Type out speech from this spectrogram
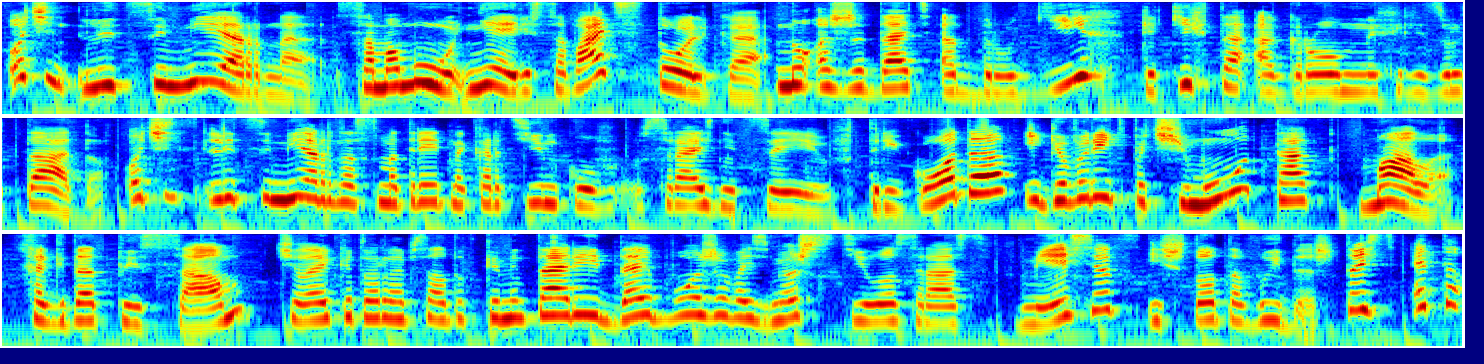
очень лицемерно самому не рисовать столько, но ожидать от других каких-то огромных результатов. Очень лицемерно смотреть на картинку с разницей в три года и говорить, почему так мало, когда ты сам, человек, который написал этот комментарий, дай боже, возьмешь стилус раз в месяц и что-то выдашь. То есть это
